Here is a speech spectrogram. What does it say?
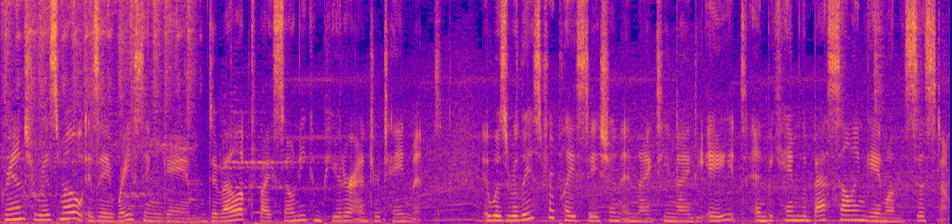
Gran Turismo is a racing game developed by Sony Computer Entertainment. It was released for PlayStation in 1998 and became the best selling game on the system.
